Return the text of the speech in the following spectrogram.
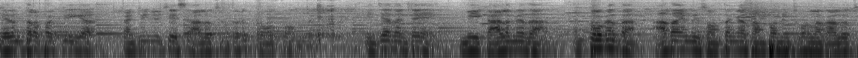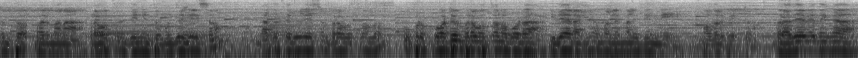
నిరంతర ప్రక్రియగా కంటిన్యూ చేసే ఆలోచనతో ప్రభుత్వం ఉంది. ఇంచేదంటే మీ కాళ్ళ మీద ఎంతో కొంత ఆదాయం మీరు సొంతంగా సంపాదించుకోవాలన్న ఆలోచనతో మరి మన ప్రభుత్వం దీన్ని ఇంత ముందు చేసాం. గత తెలుగుదేశం ప్రభుత్వంలో ఇప్పుడు కూటమి ప్రభుత్వంలో కూడా ఇదే రంగం మళ్ళీ మళ్ళీ దీన్ని మొదలు పెట్టాం మరి అదే విధంగా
